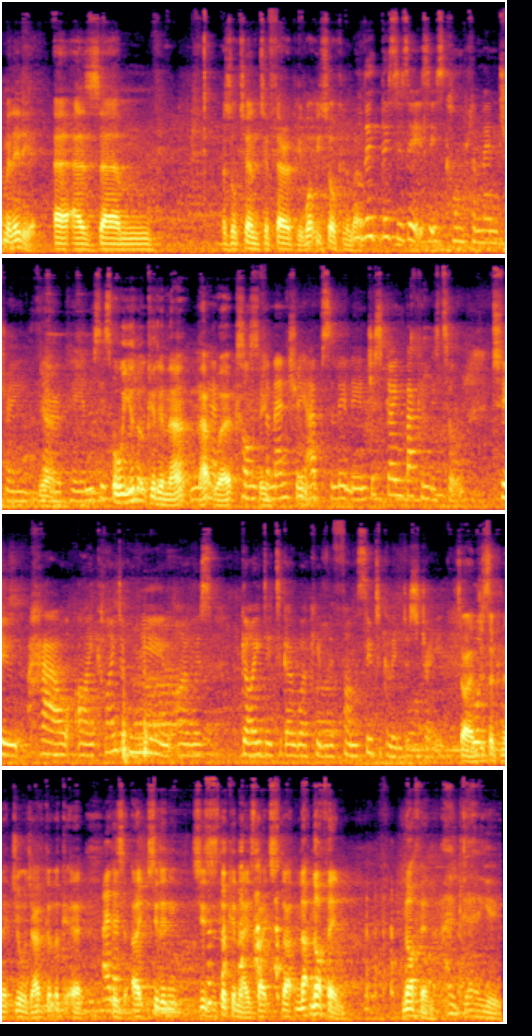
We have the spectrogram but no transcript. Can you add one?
I'm an idiot. Uh, as um, as alternative therapy. What were you talking about? thi- this is it. It's, it's complementary Yeah. therapy, and this is. Oh, you look good in that. That works. Complementary, absolutely. And just going back a little to how I kind of knew I was guided to go work in the pharmaceutical industry. Sorry, I'm was- just looking at Georgia. I've got to look at her. Like uh, she didn't. She's just looking at it. It's like like no- nothing. Nothing. How dare you?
